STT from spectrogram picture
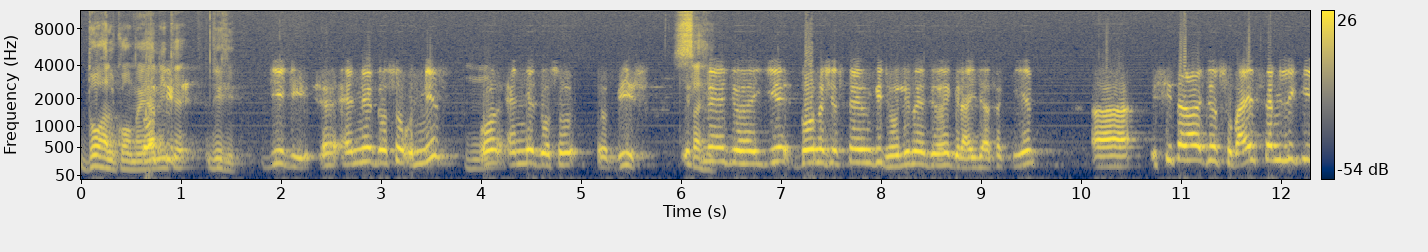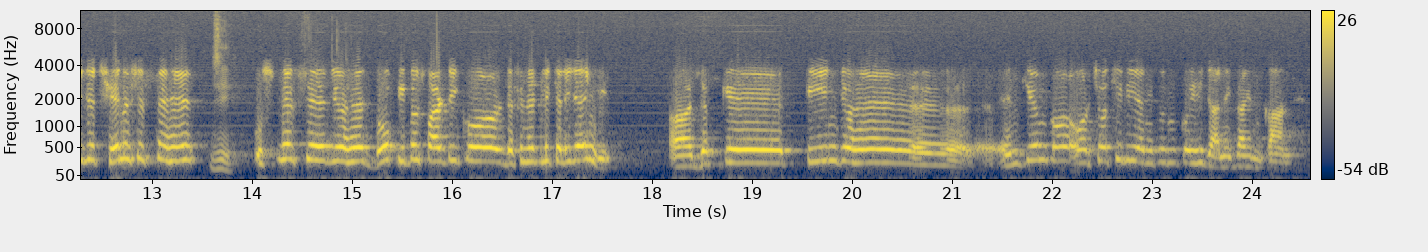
दो हलकों में यानी कि जी जी। जी जी। एन ए दो सौ उन्नीस और एन ए दो सौ बीस। इसमें जो है ये दो नशिस्तें उनकी झोली में जो है गिराई जा सकती है। इसी तरह जो सूबाई असेंबली की जो छह नशिस्तें हैं जी। उसमें से जो है दो पीपल्स पार्टी को डेफिनेटली चली जाएँगी। जबकि तीन जो है एमक्यूएम को और चौथी भी एमक्यूएम को ही जाने का इम्कान है।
